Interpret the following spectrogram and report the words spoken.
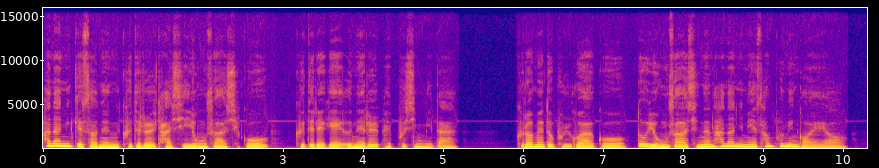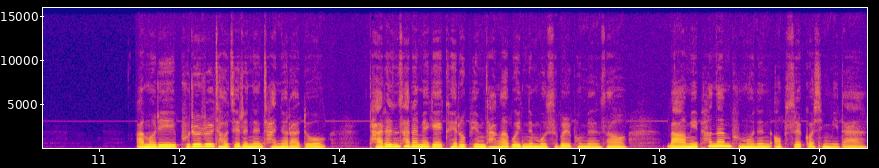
하나님께서는 그들을 다시 용서하시고 그들에게 은혜를 베푸십니다. 그럼에도 불구하고 또 용서하시는 하나님의 성품인 거예요. 아무리 불효를 저지르는 자녀라도 다른 사람에게 괴롭힘 당하고 있는 모습을 보면서 마음이 편한 부모는 없을 것입니다.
